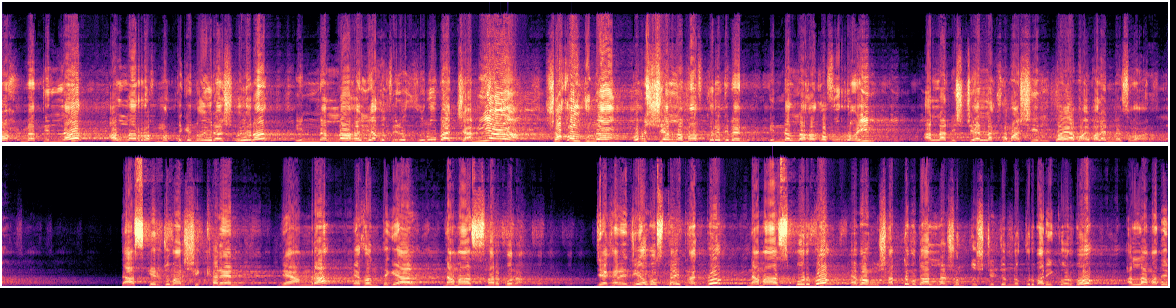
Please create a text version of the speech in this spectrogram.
রহমাতিল্লাহ, আল্লাহর রহমত থেকে নৈরাশ হইও না ইন্নাল্লাহ ইয়াগফিরুয যুনুবা জামিয়া। সকল গুনাহ অবশ্যই আল্লাহ মাফ করে দিবেন। ইন্নাল্লাহ গফুর রহিম। আল্লাহ নিশ্চয় আল্লাহ ক্ষমাশীল, দয়াময়, বলেন না সুবহানাল্লাহ। তা আজকের জুমার শিক্ষা নেন যে আমরা এখন থেকে আর নামাজ ছাড়বো না। যেখানে যে অবস্থায় থাকব, নামাজ পড়ব এবং সাধ্যমতো আল্লাহর সন্তুষ্টির জন্য কুরবানি করব, আল্লাহ আমাদের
